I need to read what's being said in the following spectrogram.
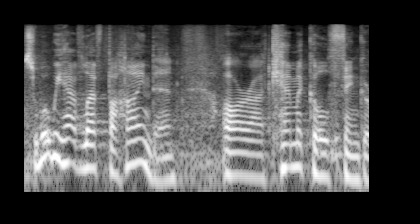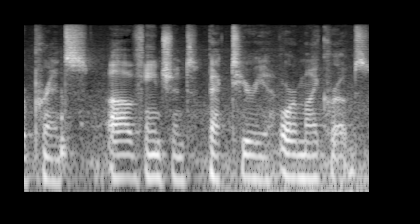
So what we have left behind then are uh, chemical fingerprints of ancient bacteria or microbes.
